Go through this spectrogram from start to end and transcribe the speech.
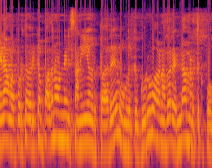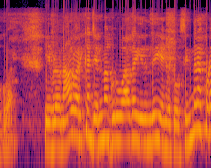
ஏன்னா அவங்களை பொறுத்த வரைக்கும் பதினொன்னில் சனியும் இருப்பார். உங்களுக்கு குருவானவர் ரெண்டாம் இடத்துக்கு போகுவார். இவ்வளோ நாள் வரைக்கும் ஜென்ம குருவாக இருந்து எங்களுக்கு ஒரு சிந்தனை கூட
